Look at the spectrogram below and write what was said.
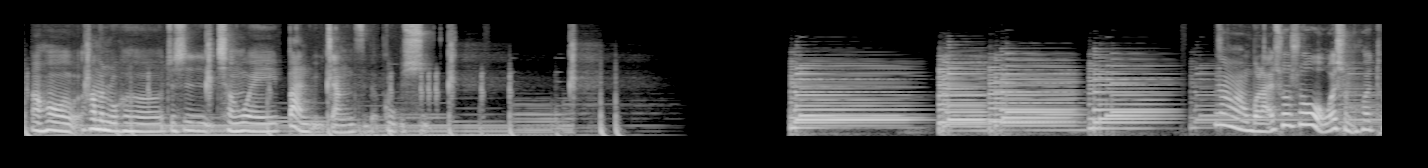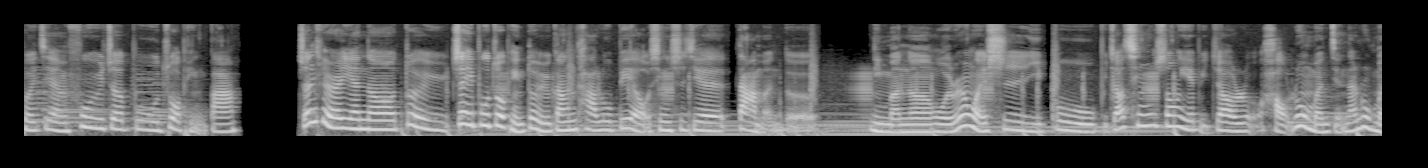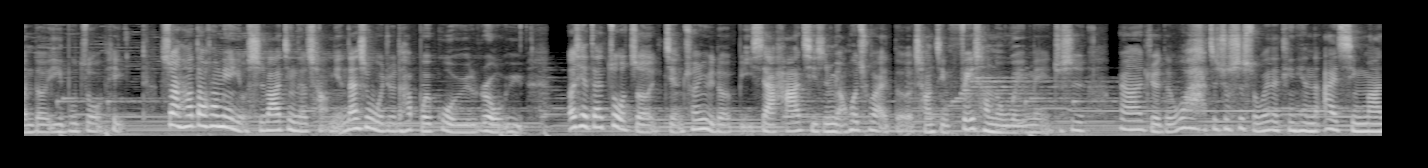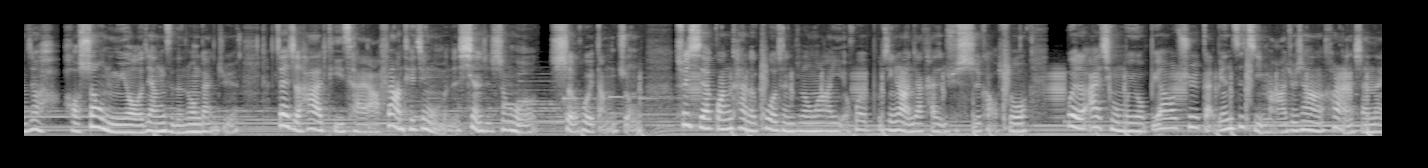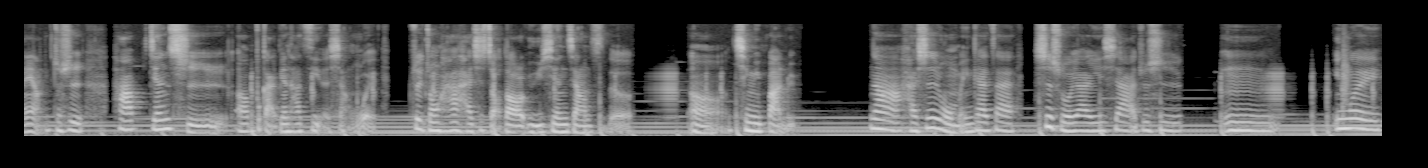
然后他们如何就是成为伴侣这样子的故事。那我来说说我为什么会推荐《富裕》这部作品吧。整体而言呢，对于这一部作品，对于刚踏入 BL 新世界大门的你们呢，我认为是一部比较轻松也比较好入门、简单入门的一部作品。虽然它到后面有十八禁的场面，但是我觉得它不会过于肉欲。而且在作者简春雨的笔下，它其实描绘出来的场景非常的唯美，就是让他觉得哇，这就是所谓的甜甜的爱情吗？这好少女哦，这样子的那种感觉。再者，它的题材啊，非常贴近我们的现实生活社会当中，所以其在观看的过程中啊，也会不禁让人家开始去思考说，为了爱情，我们有必要去改变自己吗？就像贺兰山那样，就是他坚持呃不改变他自己的香味，最终他还是找到了于仙这样子的呃亲密伴侣。那还是我们应该在世俗压力下，就是嗯，因为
